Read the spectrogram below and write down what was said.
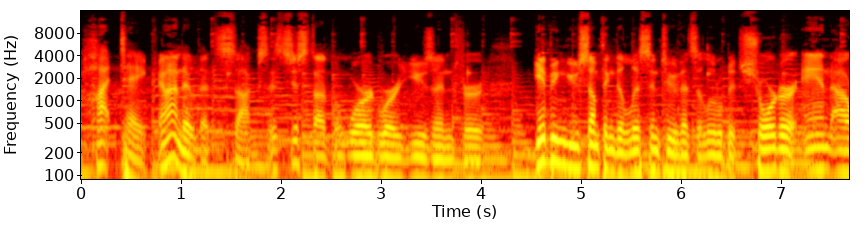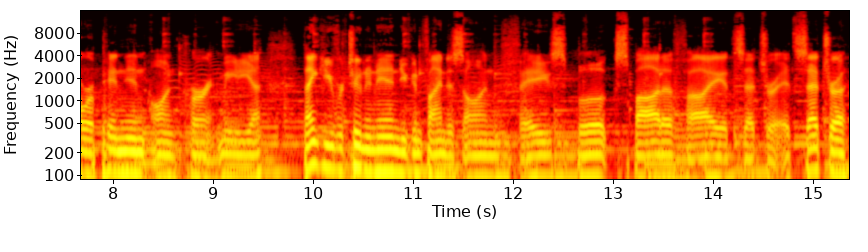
hot take, and I know that sucks. It's just a word we're using for giving you something to listen to that's a little bit shorter and our opinion on current media. Thank you for tuning in. You can find us on Facebook, Spotify, etc., etc.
